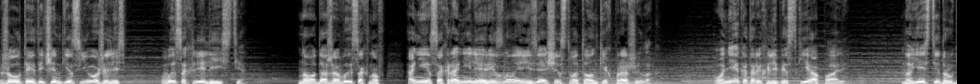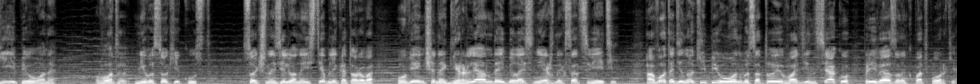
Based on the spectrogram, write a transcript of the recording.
желтые тычинки съежились, высохли листья. Но даже высохнув, Они сохранили резное изящество тонких прожилок. У некоторых лепестки опали. Но есть и другие пионы. Вот невысокий куст, сочно-зеленые стебли которого увенчаны гирляндой белоснежных соцветий, а вот одинокий пион высотой в один сяку привязан к подпорке.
